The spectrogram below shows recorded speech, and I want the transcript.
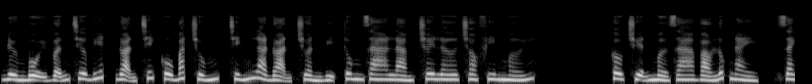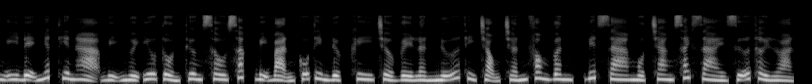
Đường bội vẫn chưa biết đoạn trích cô bắt chúng chính là đoạn chuẩn bị tung ra làm trailer cho phim mới. Câu chuyện mở ra vào lúc này, danh y đệ nhất thiên hạ bị người yêu tổn thương sâu sắc bị bạn cũ tìm được khi trở về lần nữa thì trọng trấn phong vân, viết ra một trang sách dài giữa thời loạn.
